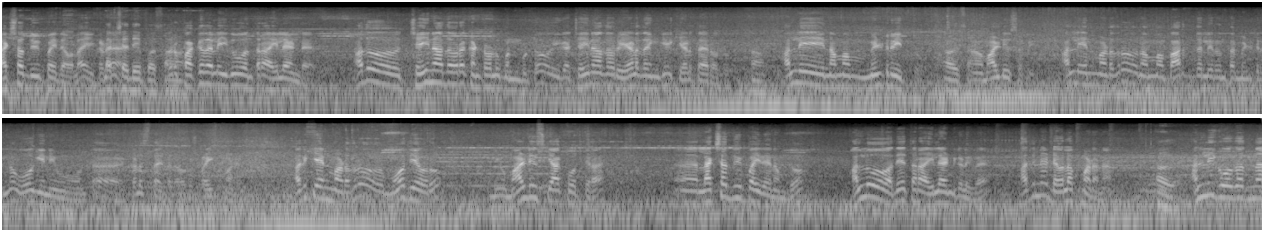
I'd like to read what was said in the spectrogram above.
ಲಕ್ಷದ್ವೀಪ ಇದಾವಲ್ಲ ಈ ಕಡೆ? ಲಕ್ಷದ್ವೀಪ ಅದ್ರ ಪಕ್ಕದಲ್ಲಿ ಇದು ಒಂಥರ ಐಲ್ಯಾಂಡ್. ಅದು ಚೈನಾದವರ ಕಂಟ್ರೋಲ್ಗೆ ಬಂದ್ಬಿಟ್ಟು ಈಗ ಚೈನಾದವ್ರು ಹೇಳ್ದಂಗೆ ಕೇಳ್ತಾ ಇರೋದು. ಅಲ್ಲಿ ನಮ್ಮ ಮಿಲ್ಟ್ರಿ ಇತ್ತು. ಮಾಲ್ಡೀವ್ಸಲ್ಲಿ ಮಾಲ್ಡೀವ್ಸ್ ಅಲ್ಲಿ. ಅಲ್ಲಿ ಏನು ಮಾಡಿದ್ರು ನಮ್ಮ ಭಾರತದಲ್ಲಿರುವಂಥ ಮಿಲ್ಟ್ರಿನ ಹೋಗಿ ನೀವು ಅಂತ ಕಳಿಸ್ತಾ ಇದ್ದಾರೆ ಅವರು ಸ್ಟ್ರೈಕ್ ಮಾಡಿ. ಅದಕ್ಕೆ ಏನು ಮಾಡಿದ್ರು ಮೋದಿ ಅವರು ನೀವು ಮಾಲ್ಡೀವ್ಸ್ಗೆ ಯಾಕೆ ಹೋಗ್ತೀರಾ? ಲಕ್ಷದ್ವೀಪ ಇದೆ ನಮ್ಮದು ಅಲ್ಲೂ ಅದೇ ಥರ ಐಲ್ಯಾಂಡ್ಗಳಿವೆ ಅದನ್ನೇ ಡೆವಲಪ್ ಮಾಡೋಣ. ಹೌದು. ಅಲ್ಲಿಗೆ ಹೋಗೋದನ್ನ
